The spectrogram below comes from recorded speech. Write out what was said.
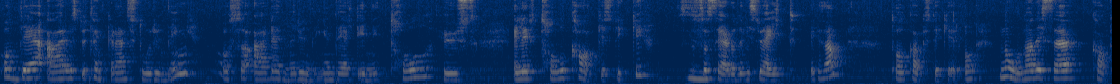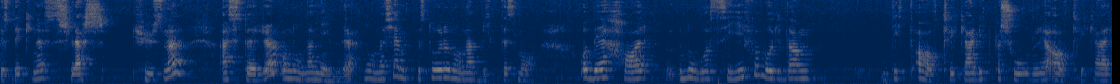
Og det er, hvis du tenker deg en stor runding, og så er denne rundingen delt inn i tolv hus, eller tolv kakestykker, mm. så ser du det visuelt, ikke sant? Tolv kakestykker. Og noen av disse kakestykkene slash husene er større, og noen er mindre. Noen er kjempestore, og noen er bitte små. Og det har noe å si for hvordan ditt avtrykk er, ditt personlige avtrykk er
